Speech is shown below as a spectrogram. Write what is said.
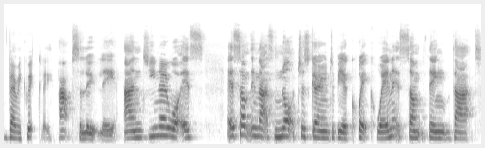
very quickly. Absolutely. And you know what? It's it's something that's not just going to be a quick win. It's something that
